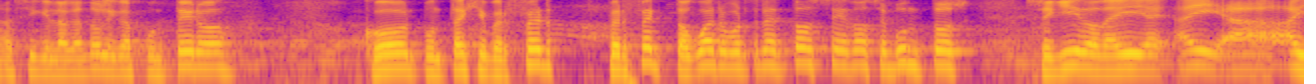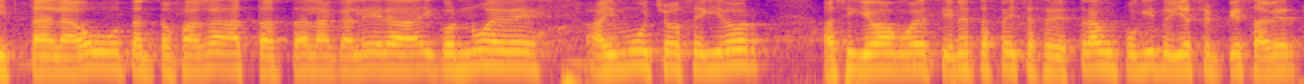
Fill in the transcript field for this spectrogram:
así que la Católica es puntero con puntaje perfecto perfecto, 4 por 3, 12, 12 puntos, seguido de ahí, ahí, ahí está la U, tanto Fagasta, está la Calera, ahí con 9, hay mucho seguidor, así que vamos a ver si en esta fecha se destraba un poquito y ya se empieza a ver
